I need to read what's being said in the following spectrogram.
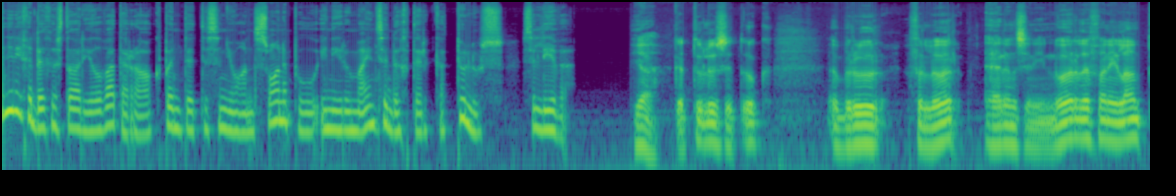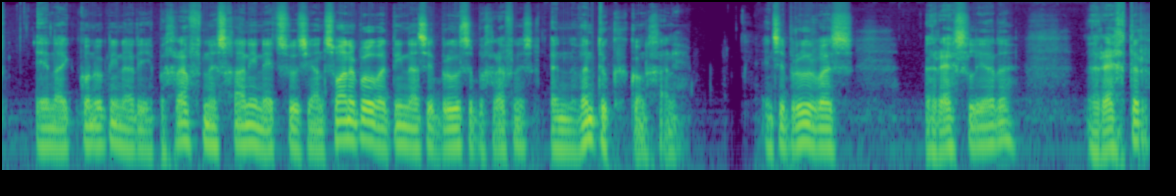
In hierdie gedig is daar heelwat raakpunte tussen Johan Swanepoel en die Romeinse digter Catullus se lewe. Ja, Catullus het ook 'n broer verloor ergens in die noorde van die land en hy kon ook nie na die begrafnis gaan nie net soos Jan Swanepoel wat nie na sy broer se begrafnis in Windhoek kon gaan nie en sy broer was 'n regsgeleerde, 'n regter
